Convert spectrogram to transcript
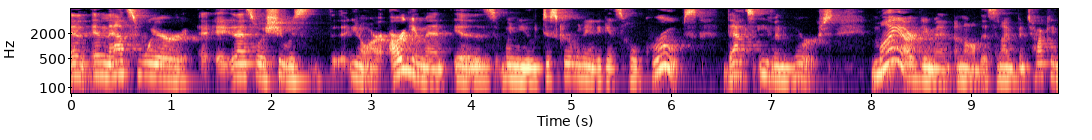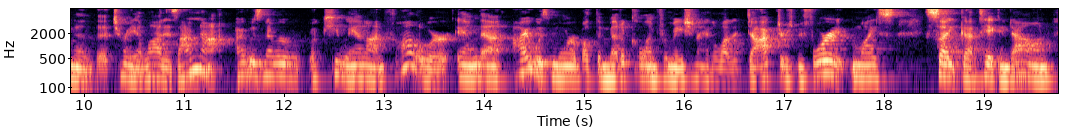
And, and that's where eh, that's where she was you know our argument is when you discriminate against whole groups that's even worse my argument on all this, and I've been talking to the attorney a lot, is I'm not, I was never a QAnon follower, and that I was more about the medical information. I had a lot of doctors before my site got taken down,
